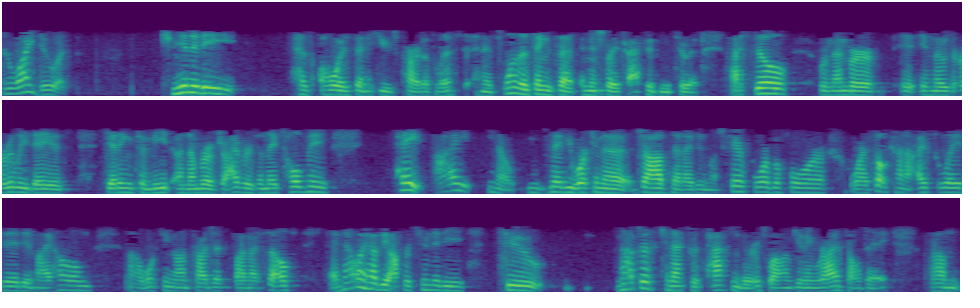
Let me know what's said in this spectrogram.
and why do it? Community has always been a huge part of Lyft, and it's one of the things that initially attracted me to it. I still remember in those early days getting to meet a number of drivers, and they told me, "Hey, I, you know, maybe working a job that I didn't much care for before, or I felt kind of isolated in my home, uh, working on projects by myself, and now I have the opportunity to not just connect with passengers while I'm giving rides all day, um,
